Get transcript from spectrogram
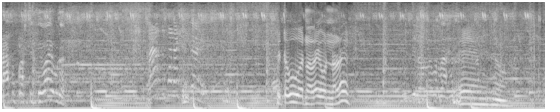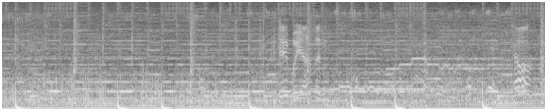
रातो प्लास्टिक थियो एउटा। itu nalai on nalai eh no. Kita bayasan ha.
